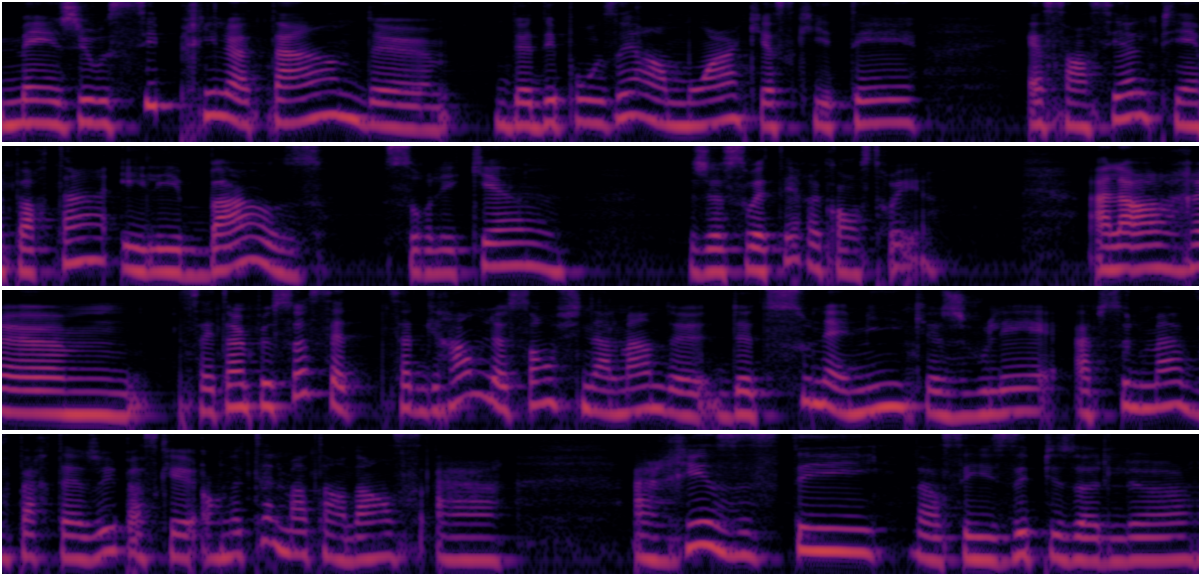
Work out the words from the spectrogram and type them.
mais j'ai aussi pris le temps de, de déposer en moi qu'est-ce qui était essentiel puis important et les bases sur lesquelles je souhaitais reconstruire. Alors, euh, c'est un peu ça, cette, grande leçon finalement de, tsunami que je voulais absolument vous partager parce qu'on a tellement tendance à, résister dans ces épisodes-là,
